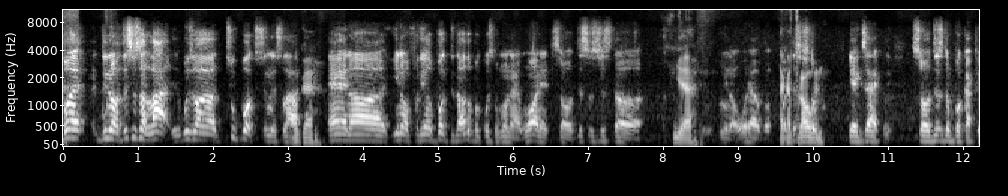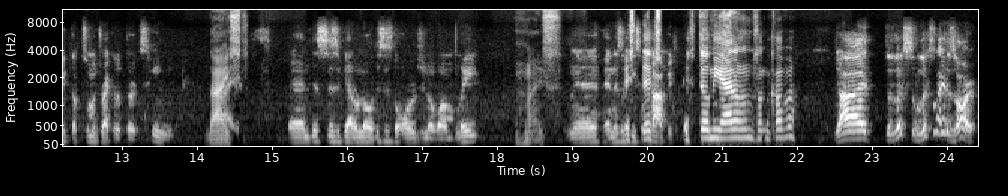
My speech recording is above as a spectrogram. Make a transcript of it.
But you know, this is a lot. It was uh two books in this lot. Okay. And uh, you know, for the other book, the other book was the one I wanted. So this is just uh, Yeah. you know, whatever. Like But a throw-in. Yeah, exactly. So this is the book I picked up, Tomb of Dracula 13. Nice. And this is, if you don't know, this is the origin of um Blade. Nice. Yeah, and it's a It's- decent it's- copy. It's still Neal Adams on the cover? Yeah, it it looks it looks like his art.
